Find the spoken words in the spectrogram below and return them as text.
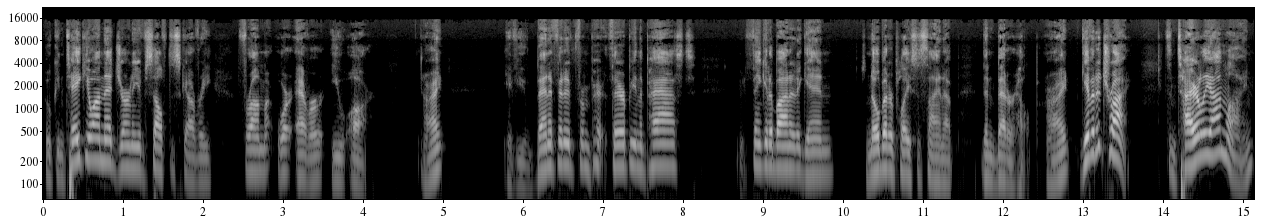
who can take you on that journey of self discovery from wherever you are. All right. If you've benefited from therapy in the past, you're thinking about it again, there's no better place to sign up than BetterHelp. All right. Give it a try. It's entirely online,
